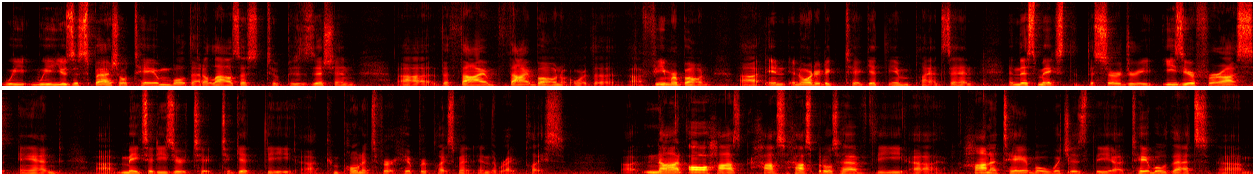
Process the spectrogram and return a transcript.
we, we use a special table that allows us to position uh, the thigh, thigh bone or the uh, femur bone uh, in, in order to, to get the implants in. And this makes the surgery easier for us and uh, makes it easier to, to get the uh, components for hip replacement in the right place. Not all hos hos hospitals have the HANA table, which is the table that's, um,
